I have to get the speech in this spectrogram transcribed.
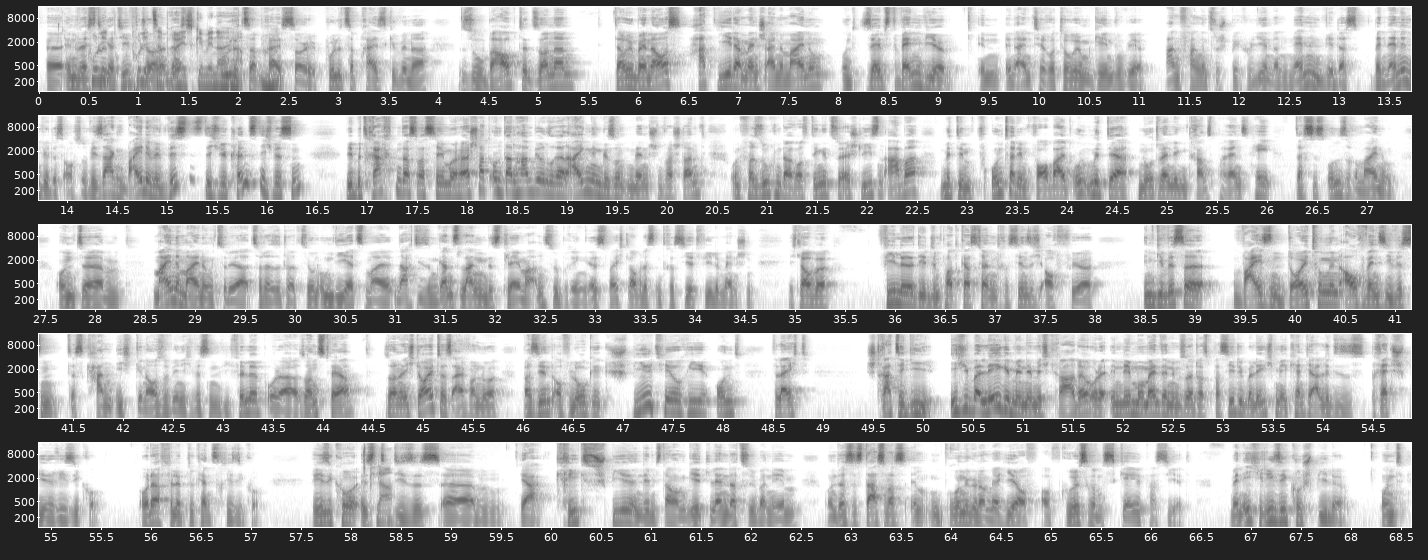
äh, Investigativjournalist, Pulitzer-Preisgewinner, Pulitzer-Preis, ja. sorry, Pulitzer-Preisgewinner so behauptet, sondern darüber hinaus hat jeder Mensch eine Meinung und selbst wenn wir in, in ein Territorium gehen, wo wir anfangen zu spekulieren, dann nennen wir das, benennen wir das auch so. Wir sagen beide, wir wissen es nicht, wir können es nicht wissen. Wir betrachten das, was Seymour Hirsch hat und dann haben wir unseren eigenen gesunden Menschenverstand und versuchen daraus Dinge zu erschließen, aber mit dem, unter dem Vorbehalt und mit der notwendigen Transparenz, hey, das ist unsere Meinung. Und ähm, meine Meinung zu der, zu der Situation, um die jetzt mal nach diesem ganz langen Disclaimer anzubringen, ist, weil ich glaube, das interessiert viele Menschen. Ich glaube, viele, die den Podcast hören, interessieren sich auch für in gewisse Weisen Deutungen, auch wenn sie wissen, das kann ich genauso wenig wissen wie Philipp oder sonst wer, sondern ich deute es einfach nur basierend auf Logik, Spieltheorie und vielleicht Strategie. Ich überlege mir nämlich gerade, oder in dem Moment, in dem so etwas passiert, überlege ich mir, ihr kennt ja alle dieses Brettspiel Risiko. Oder Philipp, du kennst Risiko. Risiko ist Klar. dieses ähm, ja, Kriegsspiel, in dem es darum geht, Länder zu übernehmen. Und das ist das, was im Grunde genommen ja hier auf, auf größerem Scale passiert. Wenn ich Risiko spiele und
